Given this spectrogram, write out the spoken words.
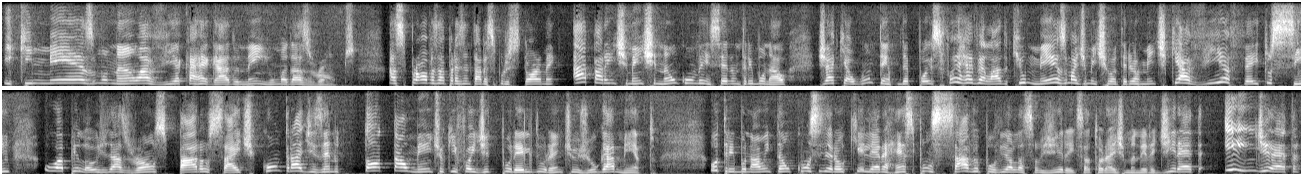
e que, mesmo não havia carregado nenhuma das ROMs. As provas apresentadas por Storman aparentemente não convenceram o tribunal, já que algum tempo depois foi revelado que o mesmo admitiu anteriormente que havia feito sim o upload das ROMs para o site, contradizendo totalmente o que foi dito por ele durante o julgamento. O tribunal então considerou que ele era responsável por violação de direitos autorais de maneira direta e indireta,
